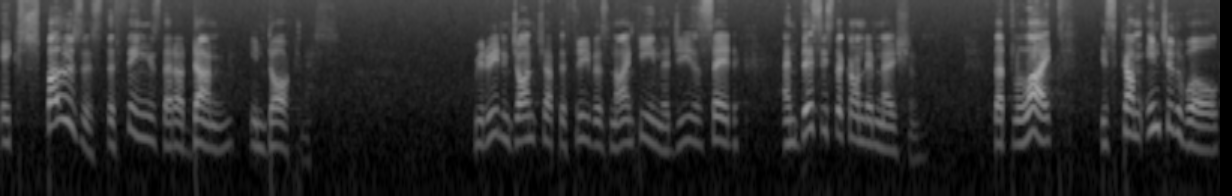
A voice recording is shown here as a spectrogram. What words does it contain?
exposes the things that are done in darkness. We read in John chapter 3, verse 19, that Jesus said, And this is the condemnation, that light is come into the world,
